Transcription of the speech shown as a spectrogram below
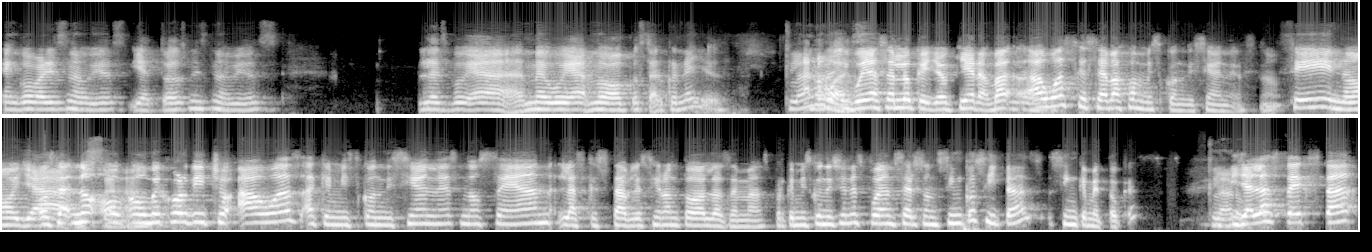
Tengo varios novios y a todos mis novios les voy a, me voy a, me voy a acostar con ellos. Claro. Aguas. Y voy a hacer lo que yo quiera. Va- No. Aguas que sea bajo mis condiciones, ¿no? Sí, no, ya. o sea, no, o mejor dicho, aguas a que mis condiciones no sean las que establecieron todas las demás, porque mis condiciones pueden ser, son cinco citas sin que me toques, claro. y ya la sexta,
